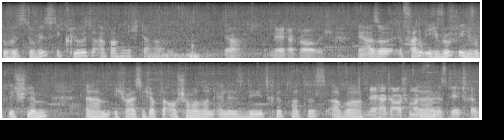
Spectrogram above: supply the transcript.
Du willst, du willst die Klöte einfach nicht da haben. Ja, nee, da glaube ich. Ja, also fand ich wirklich, wirklich schlimm. Ähm, ich weiß nicht, ob du auch schon mal so einen LSD-Trip hattest, aber Der hatte auch schon mal einen LSD-Trip.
